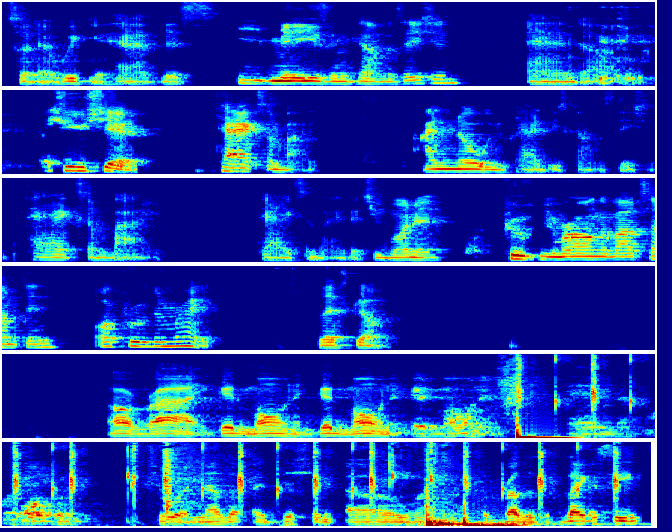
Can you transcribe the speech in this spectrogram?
so that we can have this amazing conversation. And uh, make sure you share, tag somebody. I know you've had these conversations. Tag somebody, tag somebody that you want to prove them wrong about something or prove them right. Let's go. All right. Good morning. Good morning. Good morning. And uh, welcome to another edition of the Brothers of Legacy.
